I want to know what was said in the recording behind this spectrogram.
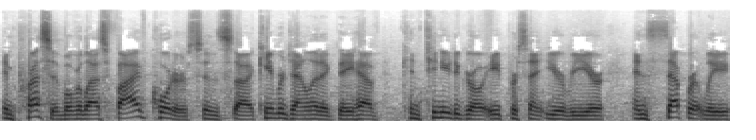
impressive over the last five quarters since uh, Cambridge Analytica, they have continued to grow 8% year over year. And separately,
